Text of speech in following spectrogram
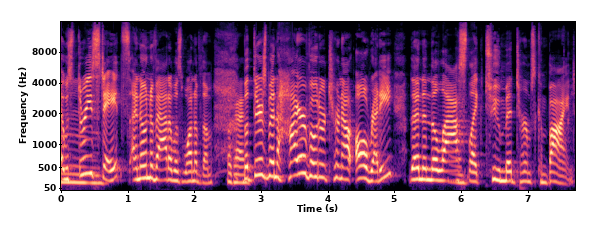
It was three mm. states. I know Nevada was one of them. Okay. But there's been higher voter turnout already than in the last mm. like two midterms combined.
